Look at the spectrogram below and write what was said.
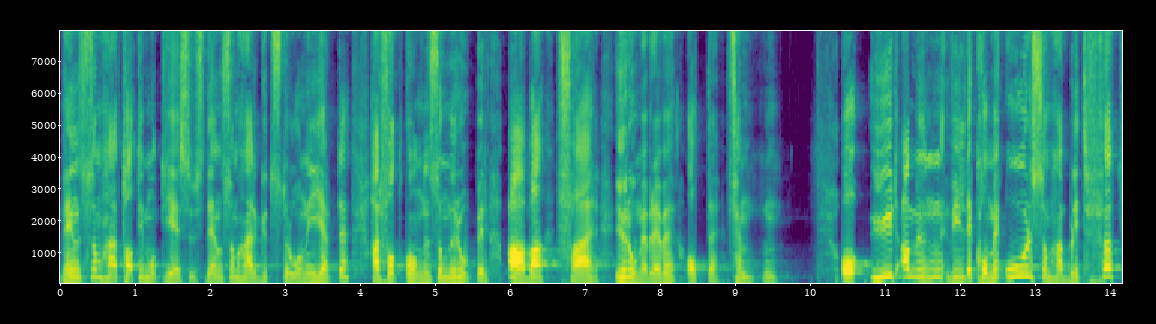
Den som har tatt imot Jesus, den som har Guds troende i hjertet, har fått ånden som roper 'Abba, far' i Romerbrevet 8, 15. Og ut av munnen vil det komme ord som har blitt født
